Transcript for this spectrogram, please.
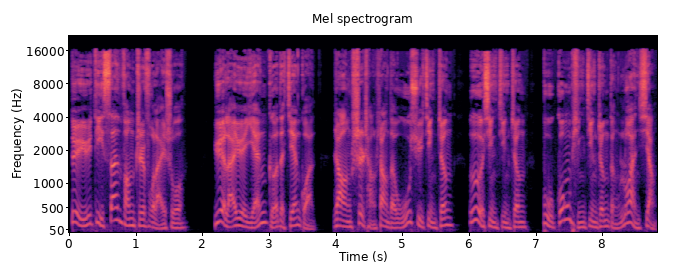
对于第三方支付来说，越来越严格的监管让市场上的无序竞争、恶性竞争。不公平竞争等乱象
